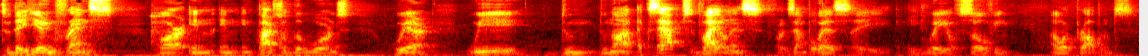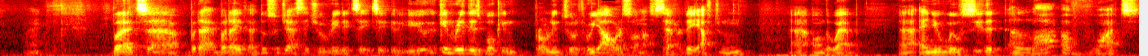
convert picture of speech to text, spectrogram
today here in France or in, in, in parts of the world where we do, do not accept violence, for example, as a, a way of solving our problems. Right? But uh, but I but I, I, do suggest that you read it. It's, it's, you, you, can read this book in probably in two or three hours on a Saturday afternoon uh, on the web. Uh, and you will see that a lot of what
